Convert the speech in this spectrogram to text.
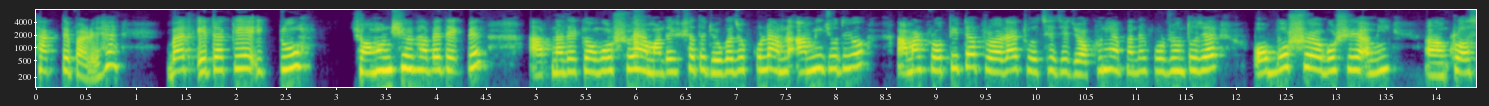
থাকতে পারে হ্যাঁ? বাট এটাকে একটু সহনশীল ভাবে দেখবেন। আপনাদেরকে অবশ্যই আমাদের সাথে যোগাযোগ করলে আমরা, আমি যদিও আমার প্রতিটা প্রোডাক্ট হচ্ছে যে, যখনই আপনাদের পর্যন্ত যায়, অবশ্যই অবশ্যই আমি ক্রস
